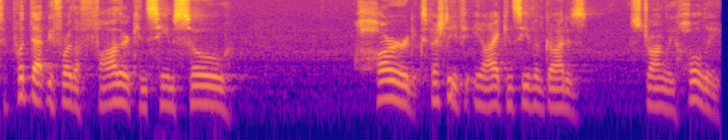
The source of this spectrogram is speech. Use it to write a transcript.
To put that before the Father can seem so hard, especially if, you know, I conceive of God as strongly holy.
